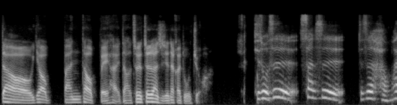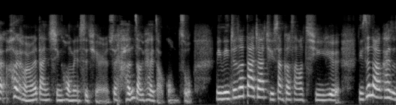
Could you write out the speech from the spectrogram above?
到要。搬到北海道，这个这段时间大概多久啊？其实我是算是就是很会会很容易担心后面事情的人，所以很早就开始找工作。明明就是大家其实上课上到七月，你真的要开始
